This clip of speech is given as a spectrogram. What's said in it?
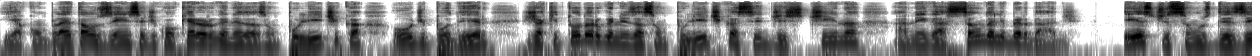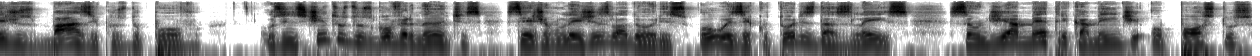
e a completa ausência de qualquer organização política ou de poder, já que toda organização política se destina à negação da liberdade. Estes são os desejos básicos do povo. Os instintos dos governantes, sejam legisladores ou executores das leis, são diametricamente opostos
